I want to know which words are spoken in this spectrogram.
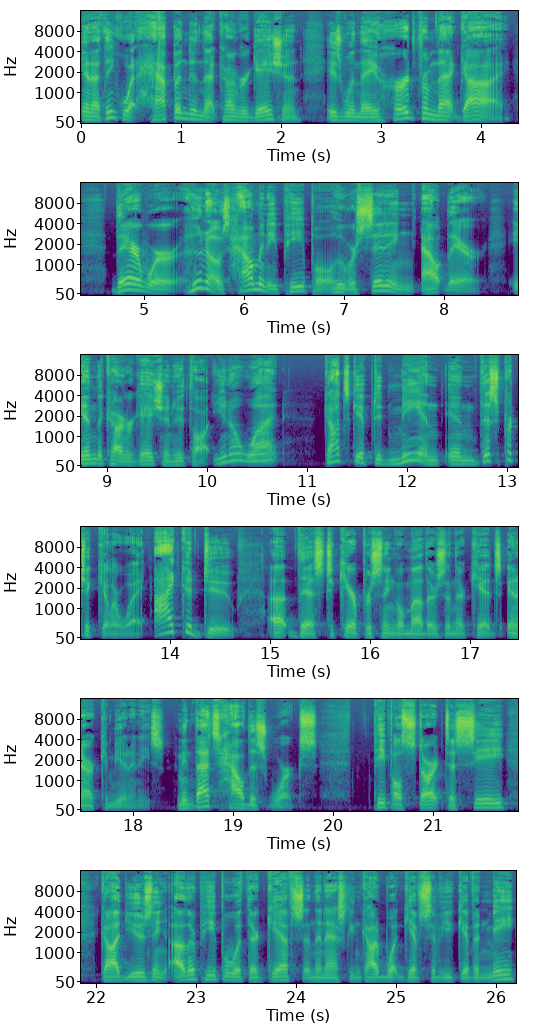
And I think what happened in that congregation is when they heard from that guy, there were who knows how many people who were sitting out there in the congregation who thought, you know what? God's gifted me in, in this particular way. I could do uh, this to care for single mothers and their kids in our communities. I mean, that's how this works people start to see God using other people with their gifts and then asking God, what gifts have you given me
